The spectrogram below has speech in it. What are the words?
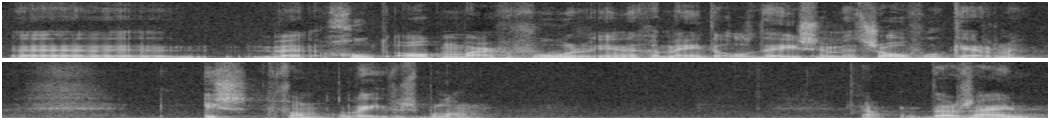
Uh, goed openbaar vervoer in een gemeente als deze met zoveel kernen is van levensbelang. Nou, daar zijn,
